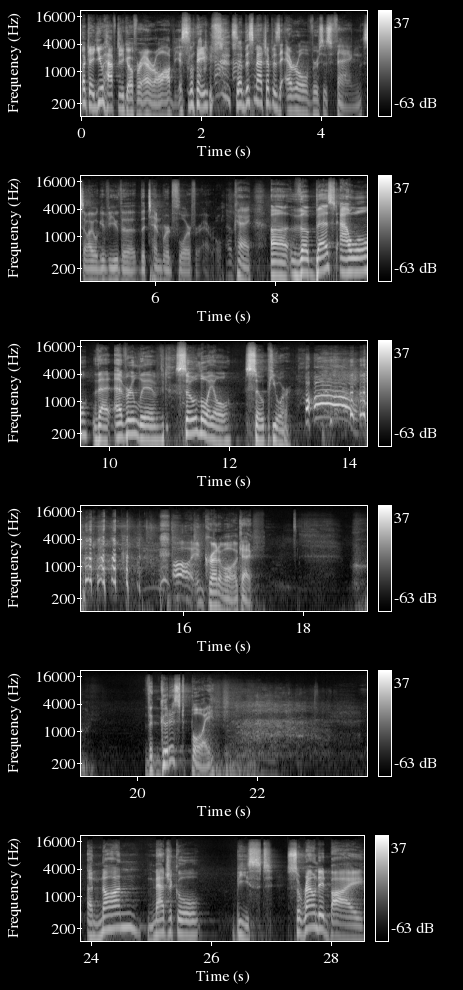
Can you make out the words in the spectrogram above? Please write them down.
okay, you have to go for Errol, obviously. so this matchup is Errol versus Fang. So I will give you the the ten word floor for Errol. Okay. Uh, the best owl that ever lived. So loyal, so pure. Oh, incredible. Okay. The goodest boy, a non magical beast surrounded by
